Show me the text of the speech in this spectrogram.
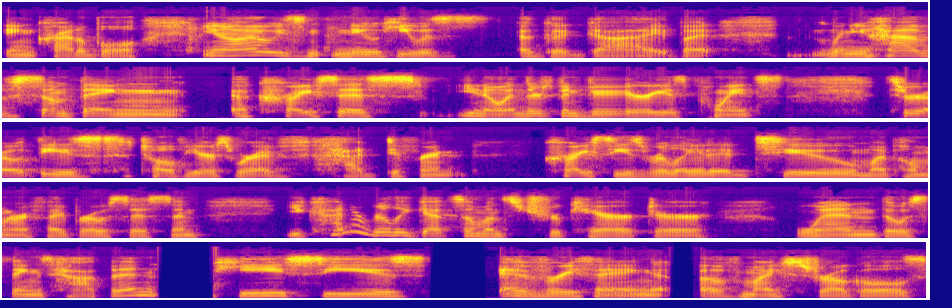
incredible. You know, I always knew he was a good guy, but when you have something a crisis, you know, and there's been various points throughout these 12 years where I've had different crises related to my pulmonary fibrosis and you kind of really get someone's true character when those things happen. He sees everything of my struggles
